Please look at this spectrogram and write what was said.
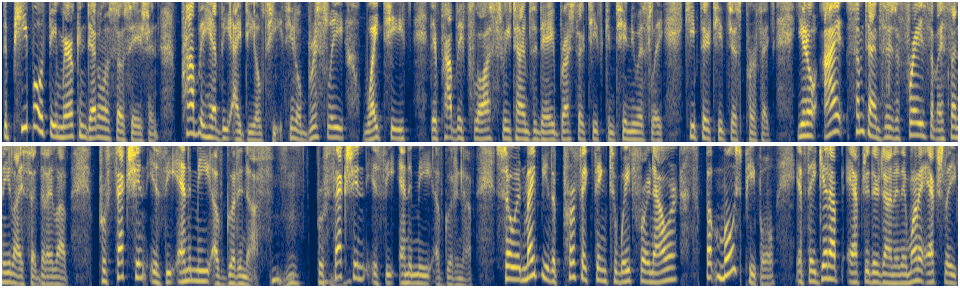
the people at the American Dental Association probably have the ideal teeth. You know, bristly, white teeth. They probably floss three times a day, brush their teeth continuously, keep their teeth just perfect. You know, I sometimes there's a phrase that my son Eli said that I love perfection is the enemy of good enough. Mm-hmm. Perfection is the enemy of good enough. So it might be the perfect thing to wait for an hour, but most people, if they get up after they're done and they want to actually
